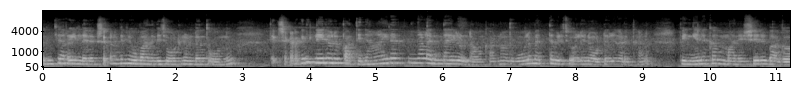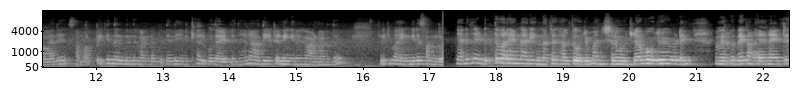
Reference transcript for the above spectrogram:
എനിക്കറിയില്ല ലക്ഷക്കണക്കിന് രൂപ അതിന്റെ ചുവട്ടിലുണ്ടെന്ന് തോന്നുന്നു. ലക്ഷക്കണക്കിന് ഇല്ലെങ്കിലും ഒരു പതിനായിരങ്ങൾ എന്തായാലും ഉണ്ടാവും. കാരണം അതുപോലെ മെത്ത പിടിച്ച പോലെ നോട്ടുകൾ കിടക്കുകയാണ് അപ്പം ഇങ്ങനെയൊക്കെ മനുഷ്യർ ഭഗവാന് സമർപ്പിക്കുന്നുണ്ടെന്ന് കണ്ടപ്പോൾ തന്നെ എനിക്ക് അത്ഭുതമായിട്ട് ഞാൻ ആദ്യമായിട്ടാണ് ഇങ്ങനെ കാണുന്നത്. എനിക്ക് ഭയങ്കര സന്തോഷം. പറയാൻ കാര്യം ഇന്നത്തെ കാലത്ത് ഒരു മനുഷ്യനും ഒരു പോലും ഇവിടെ വെറുതെ കളയാനായിട്ട്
